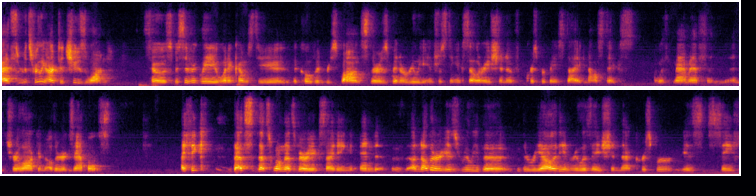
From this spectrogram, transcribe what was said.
Uh, it's, it's really hard to choose one. So, specifically, when it comes to the COVID response, there has been a really interesting acceleration of CRISPR based diagnostics with Mammoth and, and Sherlock and other examples. I think that's that's one that's very exciting. And another is really the the reality and realization that CRISPR is safe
